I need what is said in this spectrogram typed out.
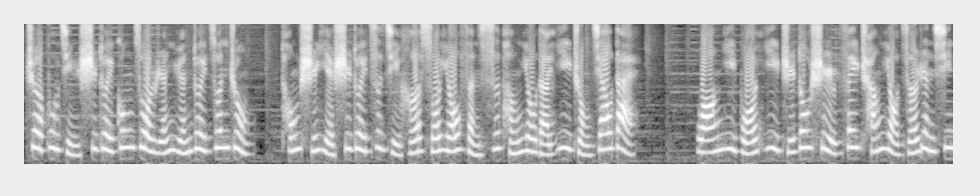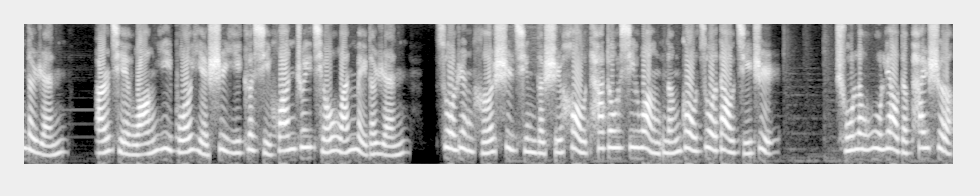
这不仅是对工作人员对尊重，同时也是对自己和所有粉丝朋友的一种交代。王一博一直都是非常有责任心的人，而且王一博也是一个喜欢追求完美的人。做任何事情的时候，他都希望能够做到极致。除了物料的拍摄，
